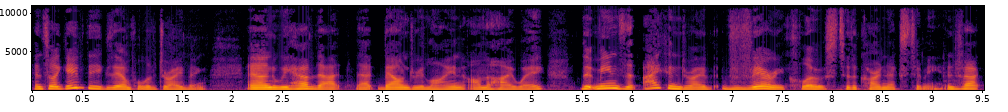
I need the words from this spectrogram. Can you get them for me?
And so I gave the example of driving. And we have that, that boundary line on the highway that means that I can drive very close to the car next to me. In fact,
